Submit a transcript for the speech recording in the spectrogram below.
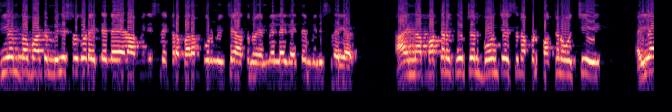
సీఎం తో పాటు మినిస్టర్ కూడా అటెండ్ అయ్యాడు ఆ మినిస్టర్ ఇక్కడ బరంపూర్ నుంచే అతను ఎమ్మెల్యేగా అయితే మినిస్టర్ అయ్యాడు. ఆయన నా పక్కన కూర్చొని భోజనం చేస్తున్నప్పుడు పక్కన వచ్చి అయ్యా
